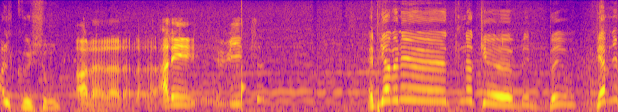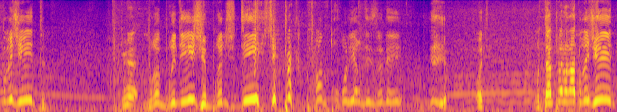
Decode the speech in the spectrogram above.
Oh le cochon. Oh là là là là là. Allez, vite. Et bienvenue Knock euh, Bienvenue Brigitte. Ouais. Br Brudi, j'ai Brudi, j'ai pas le temps de trop lire, désolé. On, t'appellera Brigitte.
